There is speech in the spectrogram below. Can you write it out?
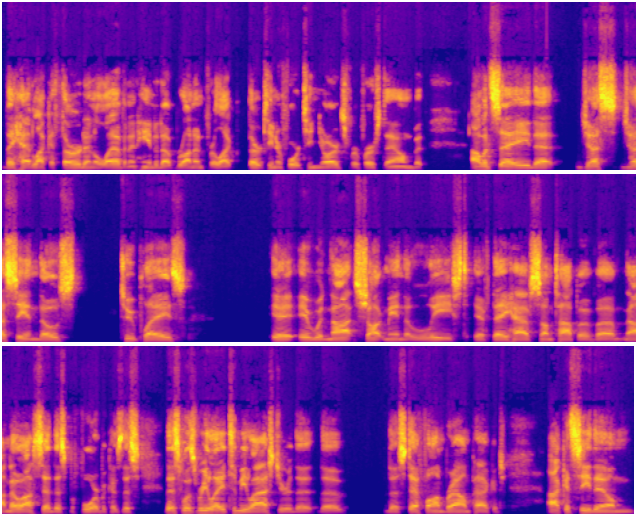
they had like a third and eleven, and he ended up running for like thirteen or fourteen yards for a first down. But I would say that just just seeing those two plays it, it would not shock me in the least if they have some type of. Uh, now I know I've said this before because this this was relayed to me last year. The the the Stefan Brown package. I could see them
